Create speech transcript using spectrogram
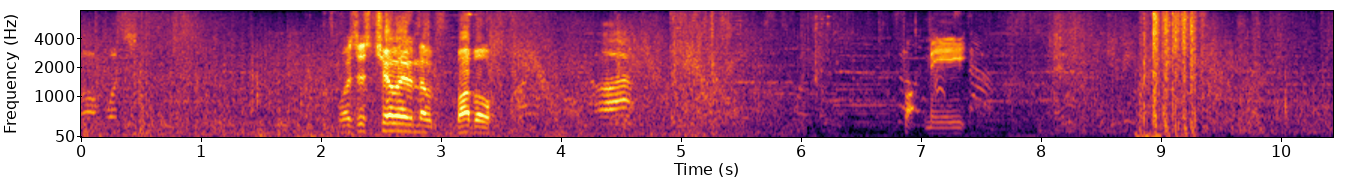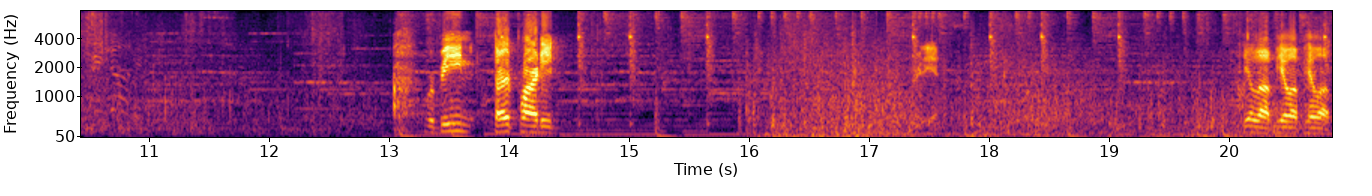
Oh, what's... Was just chilling in the bubble. Ah. Fuck me. We're being third party. Brilliant. Heal up, heal up, heal up.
